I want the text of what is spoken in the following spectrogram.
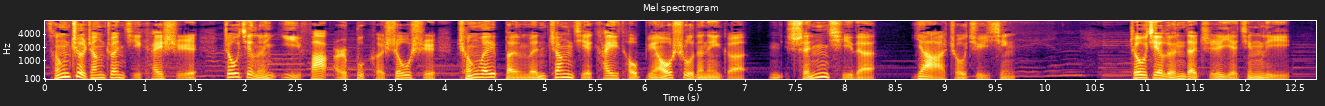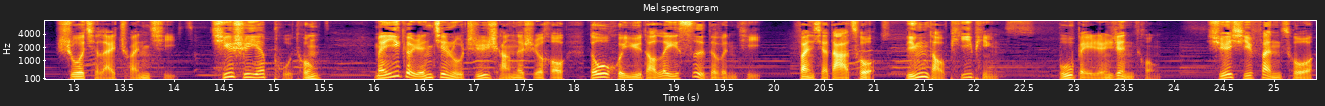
从这张专辑开始，周杰伦一发而不可收拾，成为本文章节开头描述的那个神奇的亚洲巨星。周杰伦的职业经历。说起来传奇，其实也普通。每一个人进入职场的时候，都会遇到类似的问题：犯下大错，领导批评，不被人认同。学习犯错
